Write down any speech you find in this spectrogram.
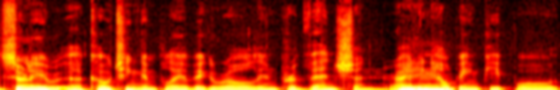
certainly uh, coaching can play a big role in prevention, right? Mm-hmm. In helping people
